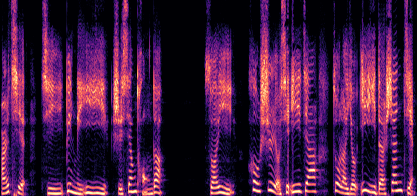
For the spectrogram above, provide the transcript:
而且其病理意义是相同的，所以后世有些医家做了有意义的删减，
